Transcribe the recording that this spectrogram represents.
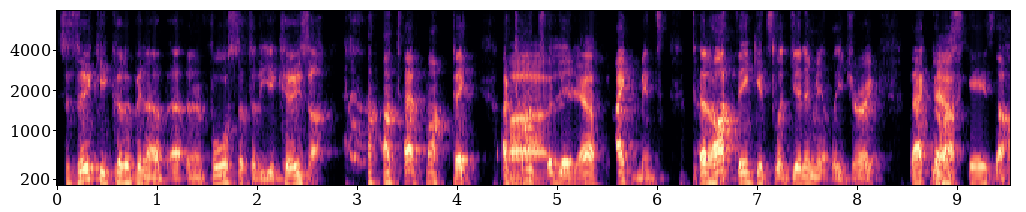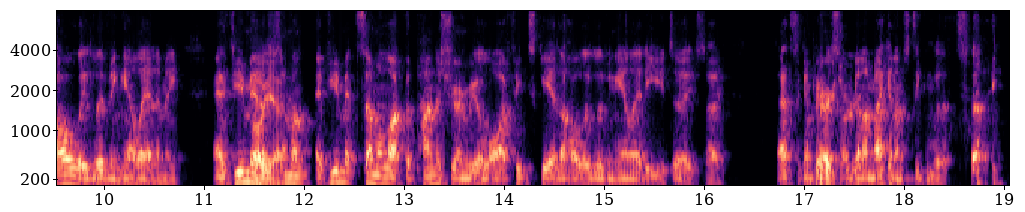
Suzuki could have been a, a- an enforcer for the Yakuza. that might be a uh, controversial yeah statement, but I think it's legitimately true. That guy Yeah. scares the holy living hell out of me. And if you met Oh, yeah. someone, if you met someone like the Punisher in real life, he'd scare the holy living hell out of you too. So that's the comparison I'm going to make, and I'm sticking with it.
